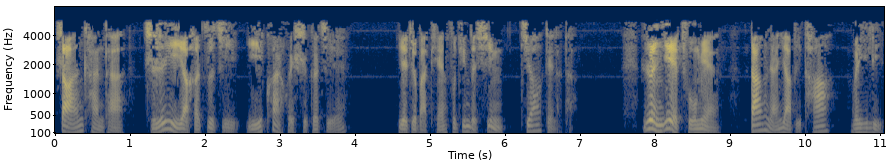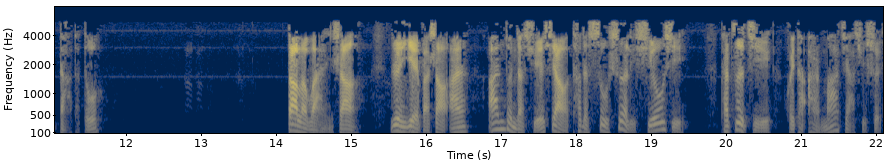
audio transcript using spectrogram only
少安看他。执意要和自己一块回石歌节，也就把田福军的信交给了他。润叶出面，当然要比他威力大得多。到了晚上，润叶把少安安顿到学校他的宿舍里休息，他自己回他二妈家去睡。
